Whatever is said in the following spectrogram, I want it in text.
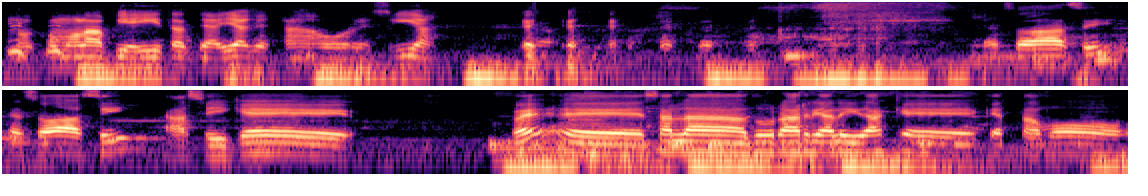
no como las viejitas de allá que están aborrecidas. Eso es así, eso es así. Así que, pues, eh, esa es la dura realidad que, que estamos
